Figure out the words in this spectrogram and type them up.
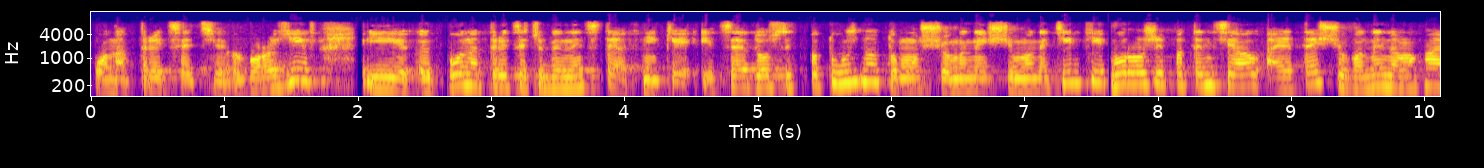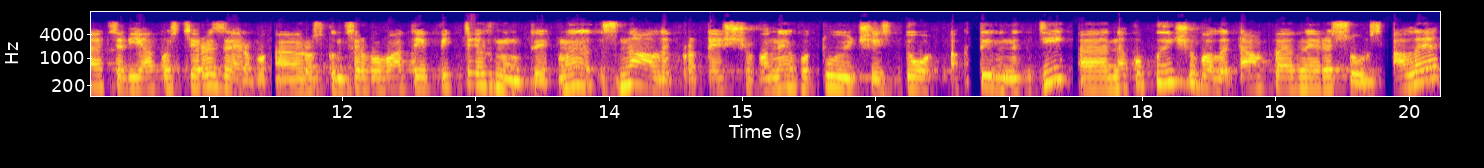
понад 30 ворогів і е, понад 30 одиниць техніки. І це досить потужно, тому що ми нищимо не тільки ворожий потенціал, а й те, що вони намагаються в якості резерву е, розконсервувати і підтягнути. Ми знали про те, що вони, готуючись до активних дій, е, накопичували там певний ресурс, але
